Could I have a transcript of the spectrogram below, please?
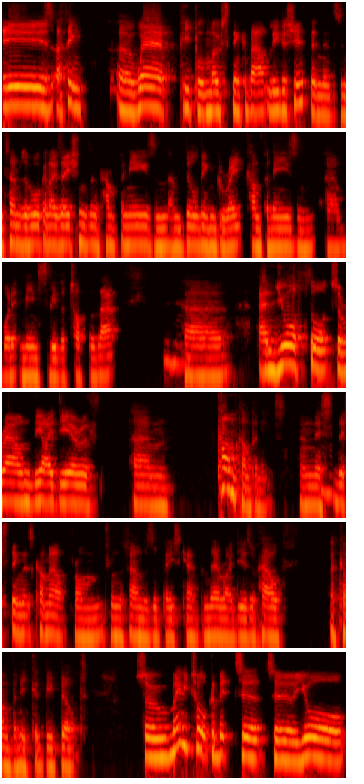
is I think uh, where people most think about leadership, and it's in terms of organizations and companies and, and building great companies and uh, what it means to be the top of that. Mm-hmm. Uh, and your thoughts around the idea of um, calm companies and this mm-hmm. this thing that's come out from from the founders of Basecamp and their ideas of how a company could be built. So maybe talk a bit to to your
